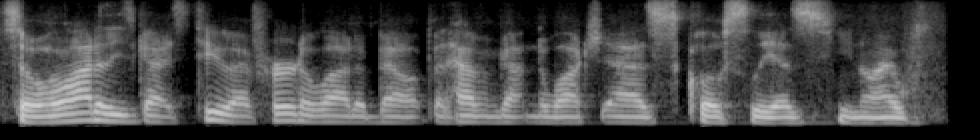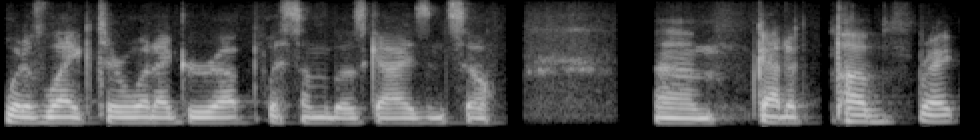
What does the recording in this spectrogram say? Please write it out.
so a lot of these guys too, I've heard a lot about, but haven't gotten to watch as closely as you know I would have liked, or what I grew up with some of those guys. And so, um, got a pub right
